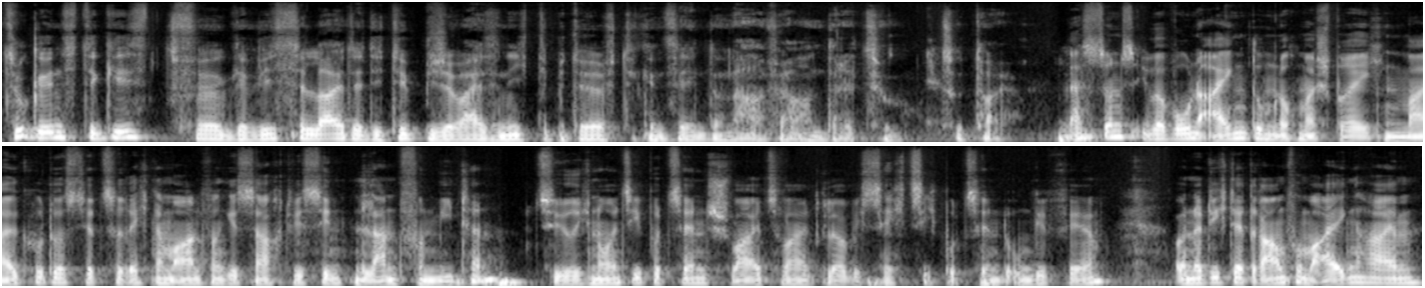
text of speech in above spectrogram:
zu günstig ist für gewisse Leute, die typischerweise nicht die Bedürftigen sind und auch für andere zu, zu teuer. Lasst uns über Wohneigentum nochmal sprechen. Malko, du hast ja zu Recht am Anfang gesagt, wir sind ein Land von Mietern. Zürich 90 Prozent, schweizweit glaube ich 60 Prozent ungefähr. Und natürlich der Traum vom Eigenheim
